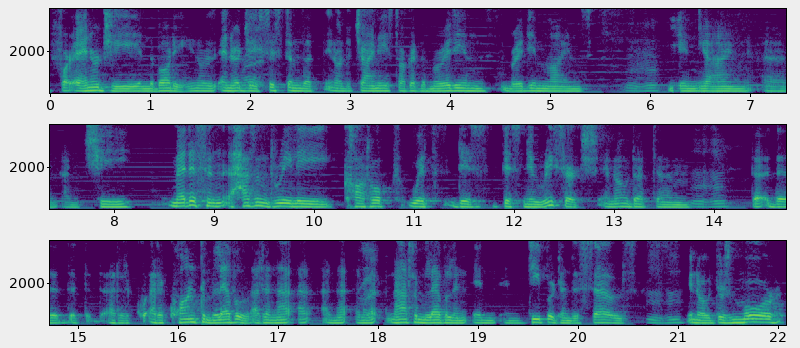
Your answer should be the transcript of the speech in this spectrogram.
for energy in the body. You know, energy right. system that you know the Chinese talk about the meridians, meridian lines, mm-hmm. yin yang and, and qi medicine hasn't really caught up with this this new research you know that um, mm-hmm. the, the, the, at, a, at a quantum level at an, an, an right. atom level in, in, in, deeper than the cells mm-hmm. you know there's more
